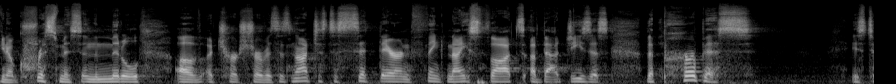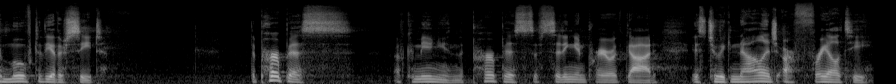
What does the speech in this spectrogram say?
you know Christmas in the middle of a church service. It's not just to sit there and think nice thoughts about Jesus. The purpose is to move to the other seat. The purpose of communion, the purpose of sitting in prayer with God is to acknowledge our frailty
